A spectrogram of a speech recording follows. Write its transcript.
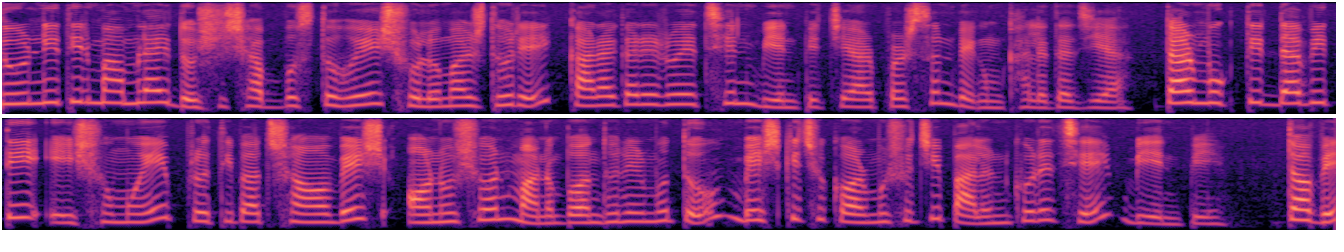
দুর্নীতির মামলায় দোষী সাব্যস্ত হয়ে ষোলো মাস ধরে কারাগারে রয়েছেন বিএনপি চেয়ারপারসন বেগম খালেদা জিয়া। তার মুক্তির দাবিতে এই সময়ে প্রতিবাদ সমাবেশ, অনশন, মানববন্ধনের মতো বেশ কিছু কর্মসূচি পালন করেছে বিএনপি। তবে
